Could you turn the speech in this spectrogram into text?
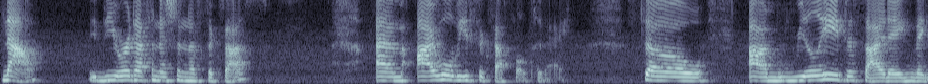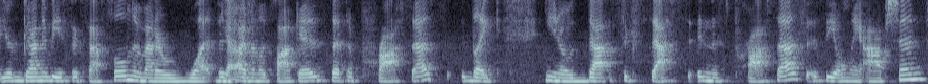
Now, your definition of success. Um, I will be successful today. So I'm really deciding that you're going to be successful no matter what the time on the clock is, that the process, like, you know, that success in this process is the only option.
